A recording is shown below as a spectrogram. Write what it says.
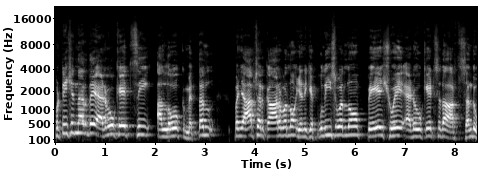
ਪਟੀਸ਼ਨਰ ਦੇ ਐਡਵੋਕੇਟ ਸੀ ਅਲੋਕ ਮਿੱਤਲ। ਪੰਜਾਬ ਸਰਕਾਰ ਵੱਲੋਂ, ਯਾਨੀ ਕਿ ਪੁਲਿਸ ਵੱਲੋਂ ਪੇਸ਼ ਹੋਏ ਐਡਵੋਕੇਟ ਸਿਧਾਰਥ ਸੰਧੂ।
